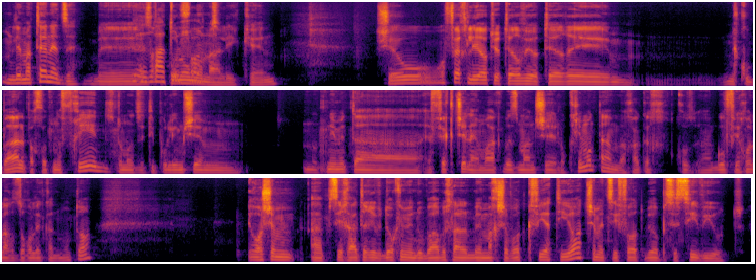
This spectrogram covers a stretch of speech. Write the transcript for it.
למתן את זה בעזרת תרופות הורמונלי כן. שהוא הופך להיות יותר ויותר אה, מקובל פחות מפחיד זאת אומרת זה טיפולים שהם נותנים את האפקט שלהם רק בזמן שלוקחים אותם ואחר כך הגוף יכול לחזור לקדמותו. או שהפסיכיאטר יבדוק אם מדובר בכלל במחשבות כפייתיות שמציפות באובססיביות.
